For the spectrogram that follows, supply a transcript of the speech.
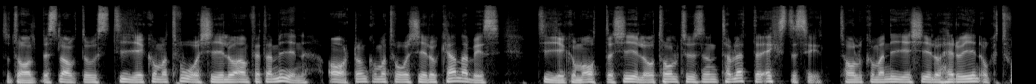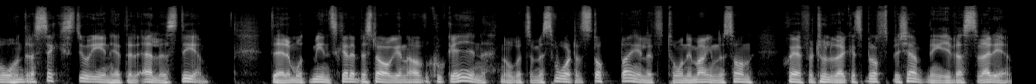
Totalt beslagtogs 10,2 kilo amfetamin, 18,2 kilo cannabis, 10,8 kilo och 12 000 tabletter ecstasy, 12,9 kilo heroin och 260 enheter LSD. Däremot minskade beslagen av kokain, något som är svårt att stoppa enligt Tony Magnusson, chef för Tullverkets brottsbekämpning i Västsverige.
